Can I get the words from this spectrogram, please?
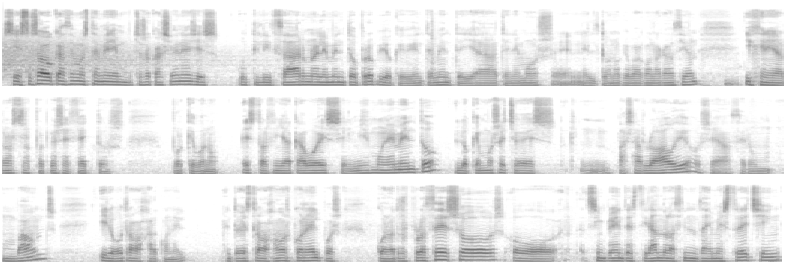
Sí, esto es algo que hacemos también en muchas ocasiones es utilizar un elemento propio que evidentemente ya tenemos en el tono que va con la canción y generar nuestros propios efectos. Porque bueno, esto al fin y al cabo es el mismo elemento, lo que hemos hecho es mm, pasarlo a audio, o sea, hacer un, un bounce y luego trabajar con él. Entonces trabajamos con él pues con otros procesos o simplemente estirándolo haciendo time stretching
